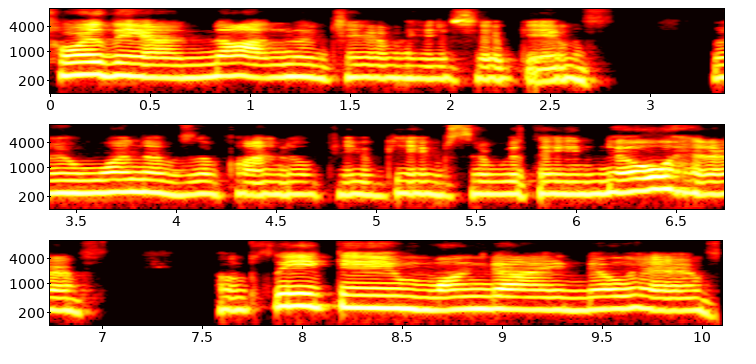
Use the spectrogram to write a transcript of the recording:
toward the end, not in the championship game. in one of the final few games, was a no hitter, complete game, one guy, no hitter.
